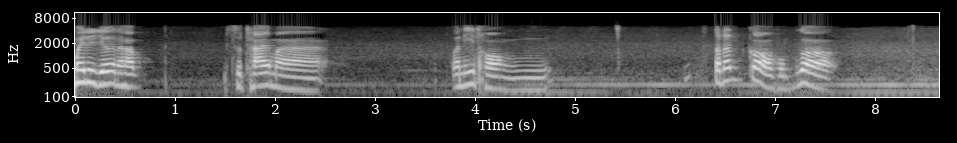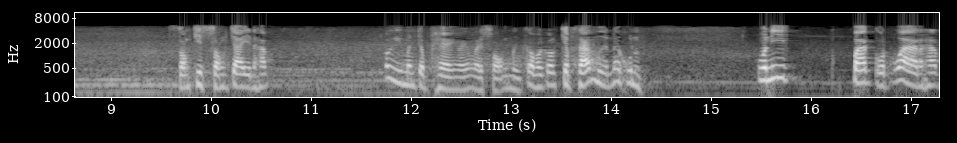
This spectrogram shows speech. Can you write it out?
ไม่ได้เยอะนะครับ สุดท้ายมา วันนี้ทอง ตอนนั้นก็ผมก็สองจิตสองใจนะครับเอ้ยมันจะแพงไปไหมสองหมื่นก็มันก็เก็บสามหมื่นนะคุณ วันนี้ปรากฏว่านะครับ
